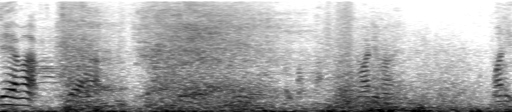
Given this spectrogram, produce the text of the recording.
แย่มากแย่มากนี่มาดิมามาดิ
